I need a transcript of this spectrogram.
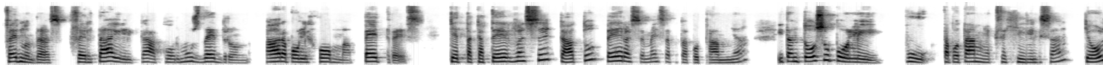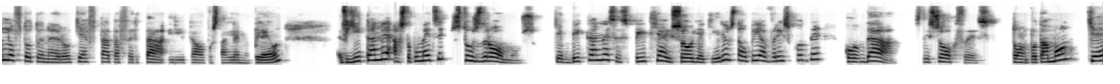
φέρνοντας φερτά υλικά, κορμούς δέντρων, πάρα πολύ χώμα, πέτρες και τα κατέβασε κάτω, πέρασε μέσα από τα ποτάμια. Ήταν τόσο πολύ που τα ποτάμια ξεχύλισαν και όλο αυτό το νερό και αυτά τα φερτά υλικά, όπως τα λέμε πλέον, βγήκανε, ας το πούμε έτσι, στους δρόμους και μπήκανε σε σπίτια, ισόγεια κυρίως, τα οποία βρίσκονται κοντά στις όχθες των ποταμών και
